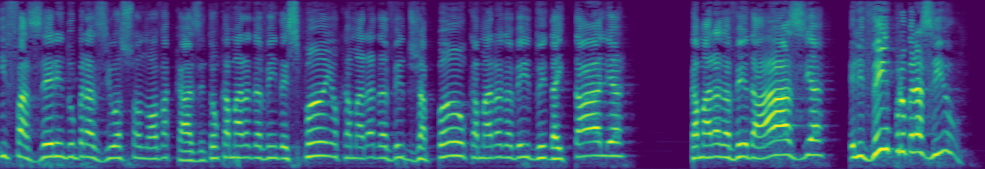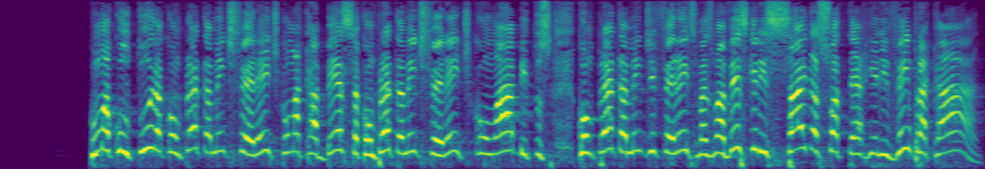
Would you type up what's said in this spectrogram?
e fazerem do Brasil a sua nova casa. Então, o camarada vem da Espanha, o camarada veio do Japão, o camarada veio da Itália, o camarada veio da Ásia, ele vem para o Brasil com uma cultura completamente diferente, com uma cabeça completamente diferente, com hábitos completamente diferentes, mas uma vez que ele sai da sua terra e ele vem para cá,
